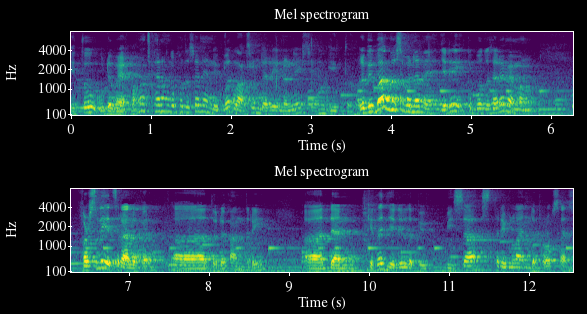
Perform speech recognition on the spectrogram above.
itu udah banyak banget sekarang keputusan yang dibuat langsung dari Indonesia. Oh gitu. Lebih bagus sebenarnya. Jadi keputusannya memang firstly it's relevant uh, to the country uh, dan kita jadi lebih bisa streamline the process.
